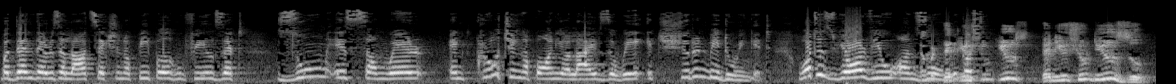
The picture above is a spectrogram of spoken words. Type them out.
But then there is a large section of people who feels that Zoom is somewhere encroaching upon your lives the way it shouldn't be doing it. What is your view on No, Zoom? then you should use then you should use Zoom.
